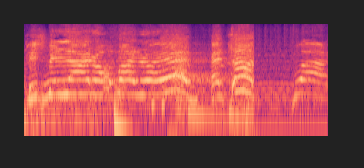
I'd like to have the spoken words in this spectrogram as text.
Bismillahirrahmanirrahim! Headshot! Wah!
